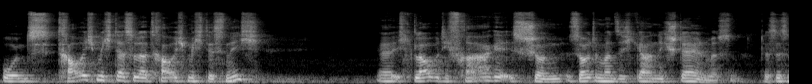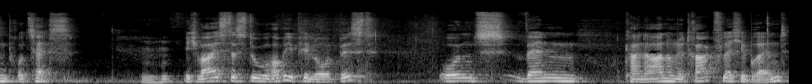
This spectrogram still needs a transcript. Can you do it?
und traue ich mich das oder traue ich mich das nicht? Äh, ich glaube, die Frage ist schon, sollte man sich gar nicht stellen müssen. Das ist ein Prozess. Mhm. Ich weiß, dass du Hobbypilot bist und wenn, keine Ahnung, eine Tragfläche brennt,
